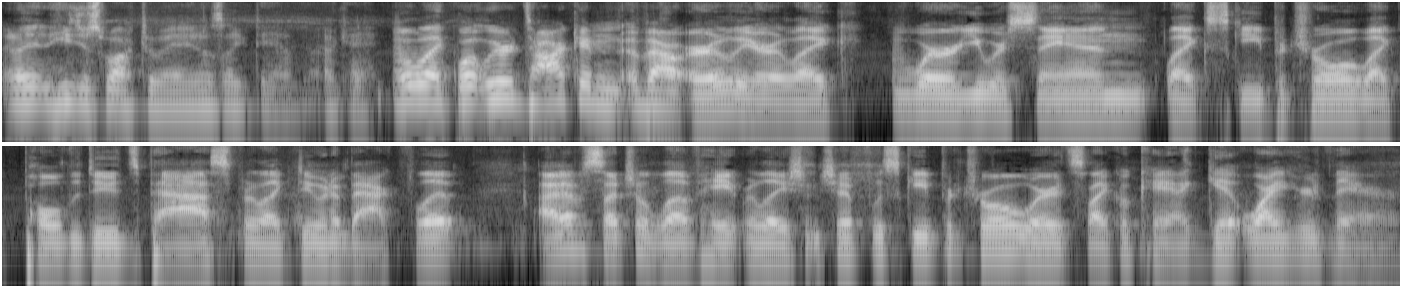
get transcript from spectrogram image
And then he just walked away. And I was like, damn, okay. well, like what we were talking about earlier, like where you were saying like ski patrol like pull the dudes past for like doing a backflip. I have such a love hate relationship with ski patrol where it's like, okay, I get why you're there,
